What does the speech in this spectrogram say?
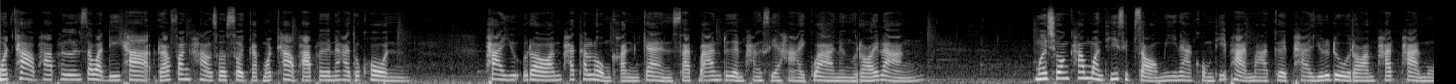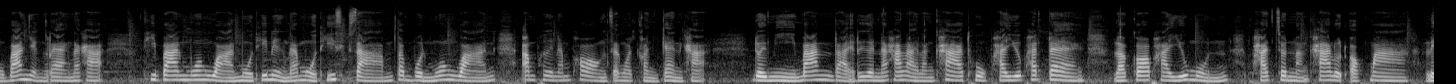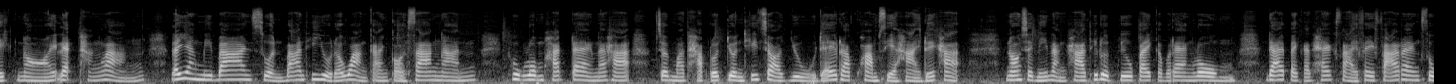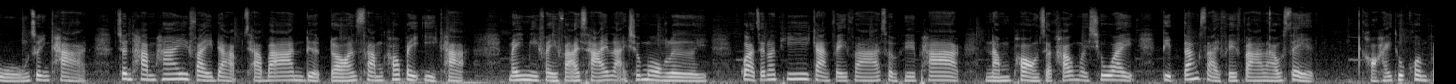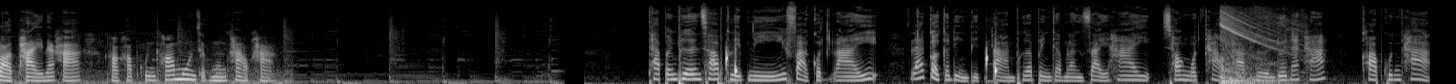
มดข่าวพาเพลิน สวัสดีค่ะ รับฟังข่าวสดๆ กับมดข่าวพาเพลินนะคะทุกคน พายุร้อนพัดถล่มขอนแก่นซัดบ้านเรือนพังเสียหายกว่า 100 หลัง เมื่อช่วงค่ำวันที่ 12 มีนาคมที่ผ่านมาเกิดพายุฤดูร้อนพัดผ่านหมู่บ้านอย่างแรงนะคะ ที่บ้านม่วงหวานหมู่ที่ 1 และหมู่ที่ 13 ตำบลม่วงหวาน อำเภอน้ำพอง จังหวัดขอนแก่นค่ะ โดยมีบ้านหลายเรือนนะคะ หลายหลังคาถูกพายุพัดแรง แล้วก็พายุหมุน พัดจนหลังคาหลุดออกมา เล็กน้อยและทั้งหลัง และยังมีบ้านส่วนบ้านที่อยู่ระหว่างการก่อสร้างนั้น ถูกลมพัดแรงนะคะ จนมาทับรถยนต์ที่จอดอยู่ได้รับความเสียหายด้วยค่ะ นอกจากนี้หลังคาที่หลุดปลิวไปกับแรงลม ได้ไปกระแทกสายไฟฟ้าแรงสูง จนขาด จนทำให้ไฟดับชาวบ้านเดือดร้อนซ้ำเข้าไปอีกค่ะ ไม่มีไฟฟ้าใช้หลายชั่วโมงเลย กว่าเจ้าหน้าที่การไฟฟ้าส่วนภูมิภาคน้ำพองจะเข้ามาช่วย ติดตั้งสายไฟฟ้าแล้วเสร็จ ขอให้ทุกคนปลอดภัยนะคะ ขอขอบคุณข้อมูลจากมุมข่าวค่ะถ้าเพื่อนๆชอบคลิปนี้ฝากกดไลค์ และกดกระดิ่งติดตามเพื่อเป็นกำลังใจให้ช่องมดข่าวพาเพลินด้วยนะคะ ขอบคุณค่ะ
